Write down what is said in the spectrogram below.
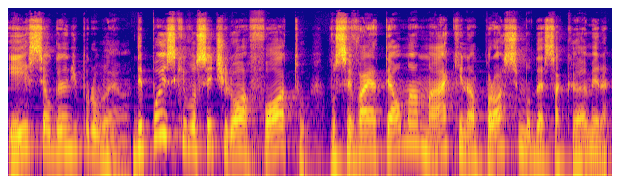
esse é o grande problema. Depois que você tirou a foto, você vai até uma máquina próximo dessa câmera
